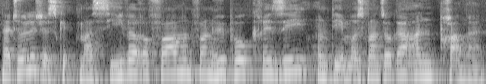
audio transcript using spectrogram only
Natürlich, es gibt massivere Formen von Hypokrisie und die muss man sogar anprangern.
